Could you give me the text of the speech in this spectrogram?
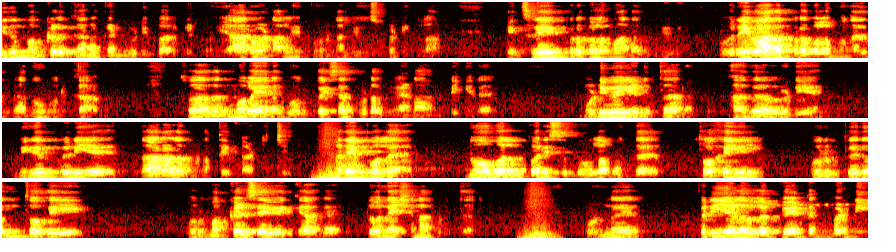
இது மக்களுக்கான கண்டுபிடிப்பாக இருக்கட்டும் யார் வேணாலும் எப்போ வேணாலும் யூஸ் பண்ணிக்கலாம். எக்ஸ்ரே பிரபலமானது விரைவாக பிரபலமானதுக்கு அதுவும் ஒரு காரணம். ஸோ அதன் மூலம் எனக்கு ஒரு பைசா கூட வேணாம் அப்படிங்கிற முடிவை எடுத்தார். அது அவருடைய மிகப்பெரிய தாராள குணத்தை காட்டுச்சு. அதே போல நோபல் பரிசு மூலம் அந்த தொகையில் ஒரு பெரும் தொகையை ஒரு மக்கள் சேவைக்காக டொனேஷனாக கொடுத்தார். ஒன்று பெரிய அளவில் பேட்டன் பண்ணி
